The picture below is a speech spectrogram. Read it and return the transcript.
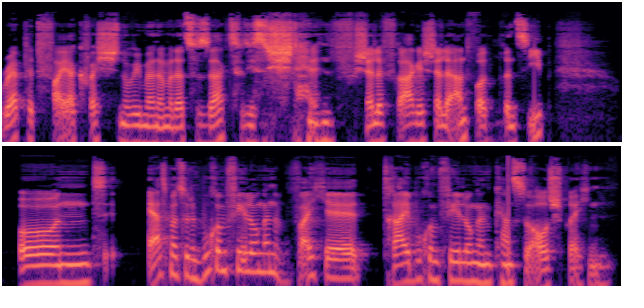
Rapid Fire Question, wie man immer dazu sagt, zu diesem schnellen, schnelle Frage, schnelle Antwort Prinzip. Und erstmal zu den Buchempfehlungen. Welche drei Buchempfehlungen kannst du aussprechen?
